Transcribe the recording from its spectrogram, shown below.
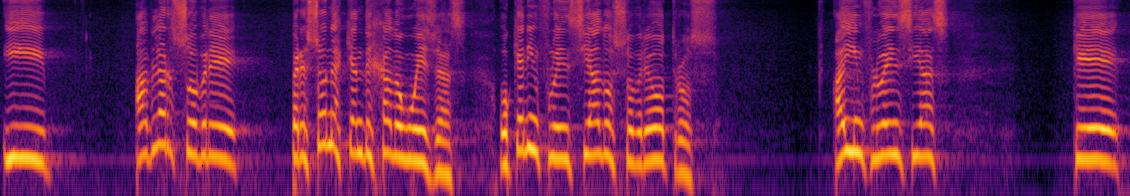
y hablar sobre personas que han dejado huellas o que han influenciado sobre otros. Hay influencias que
